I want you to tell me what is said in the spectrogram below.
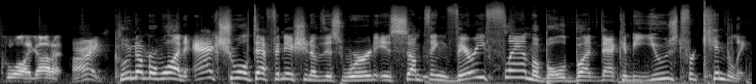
Cool, I got it. All right. Clue number one. Actual definition of this word is something very flammable, but that can be used for kindling.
